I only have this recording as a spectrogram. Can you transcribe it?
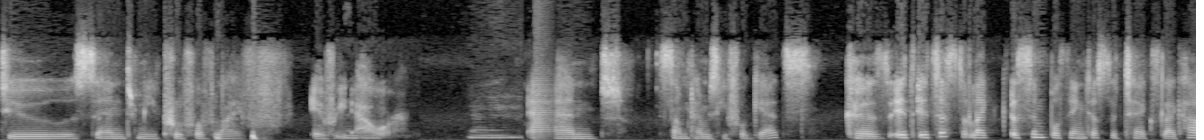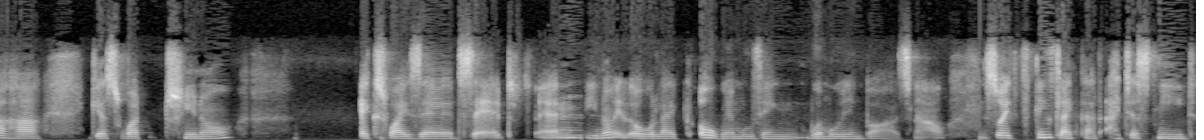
to send me proof of life every Mm. hour Mm. and sometimes he forgets because it, it's just like a simple thing just a text like haha guess what you know xyz said and Mm. you know or like oh we're moving we're moving bars now so it's things like that i just need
